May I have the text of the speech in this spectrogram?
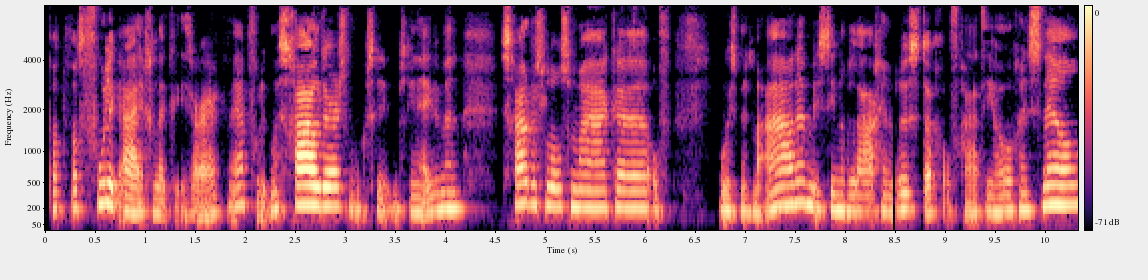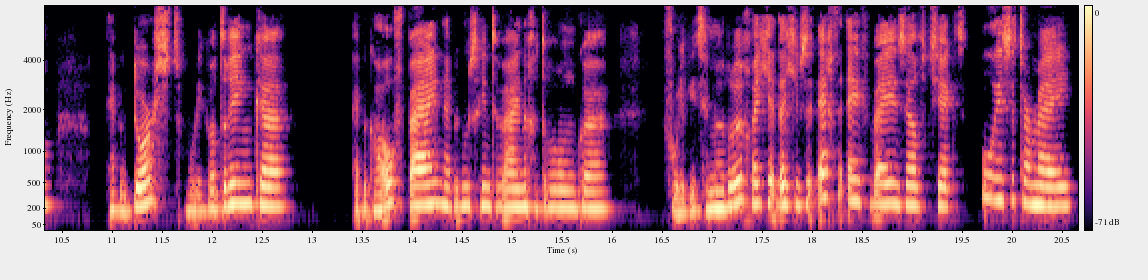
Wat, wat voel ik eigenlijk? Is er, hè, voel ik mijn schouders? Moet ik misschien, misschien even mijn schouders losmaken? Of hoe is het met mijn adem? Is die nog laag en rustig of gaat die hoog en snel? Heb ik dorst? Moet ik wat drinken? Heb ik hoofdpijn? Heb ik misschien te weinig gedronken? Voel ik iets in mijn rug? Weet je, dat je dus echt even bij jezelf checkt. Hoe is het ermee?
